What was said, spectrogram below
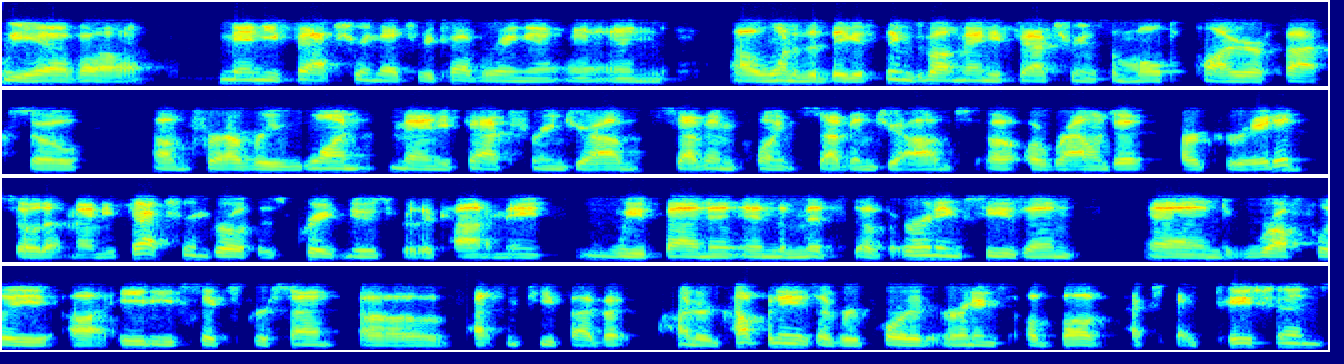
We have uh, manufacturing that's recovering, and, and uh, one of the biggest things about manufacturing is the multiplier effect. So um, for every one manufacturing job, 7.7 jobs uh, around it are created. So that manufacturing growth is great news for the economy. We've been in the midst of earnings season, and roughly uh, 86% of S&P 500 companies have reported earnings above expectations.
